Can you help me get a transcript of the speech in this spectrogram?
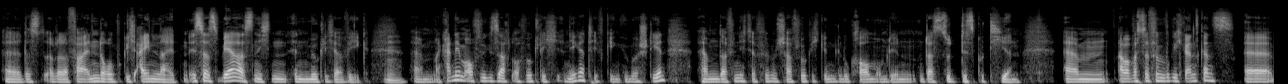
äh, das, oder Veränderung wirklich einleiten? Ist das, wäre das nicht ein, ein möglicher Weg? Mhm. Ähm, man kann dem auch, wie gesagt, auch wirklich negativ gegenüberstehen. Ähm, da finde ich, der Film schafft wirklich genug Raum, um den, um das zu diskutieren. Ähm, aber was der Film wirklich ganz, ganz äh,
